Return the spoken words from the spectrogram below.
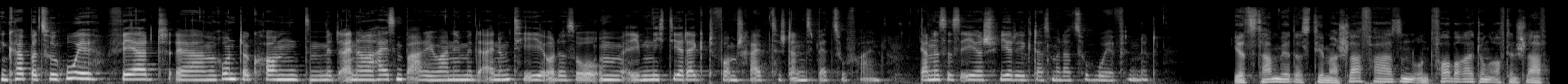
den Körper zur Ruhe fährt, äh, runterkommt mit einer heißen Badewanne, mit einem Tee oder so, um eben nicht direkt vorm Schreibtisch dann ins Bett zu fallen. Dann ist es eher schwierig, dass man da zur Ruhe findet. Jetzt haben wir das Thema Schlafphasen und Vorbereitung auf den Schlaf.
